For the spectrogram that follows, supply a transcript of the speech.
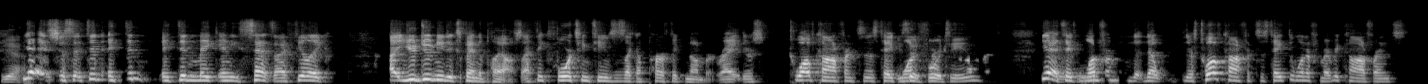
yeah. yeah, it's just it didn't it didn't it didn't make any sense. I feel like uh, you do need to expand the playoffs. I think 14 teams is like a perfect number, right? There's 12 conferences. Take You one. said 14. Yeah, take one from the, the, There's 12 conferences. Take the winner from every conference,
